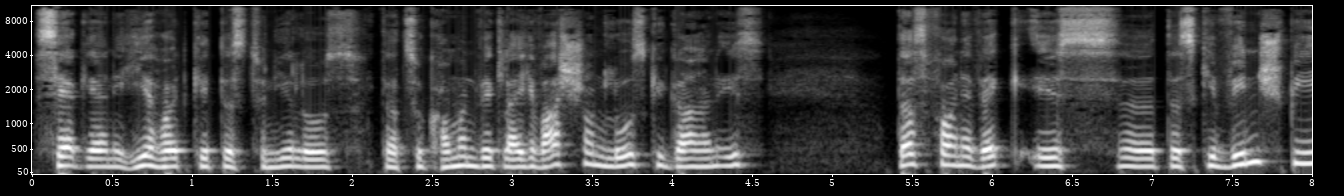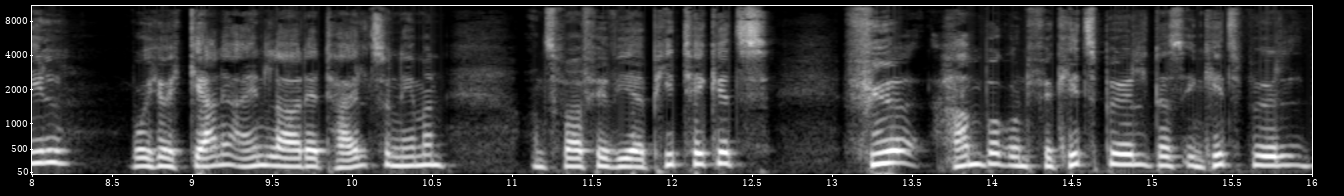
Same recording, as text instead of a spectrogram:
sehr gerne hier. Heute geht das Turnier los. Dazu kommen wir gleich. Was schon losgegangen ist, das vorneweg ist äh, das Gewinnspiel, wo ich euch gerne einlade, teilzunehmen. Und zwar für VIP-Tickets für Hamburg und für Kitzbühel. Das in Kitzbühel,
